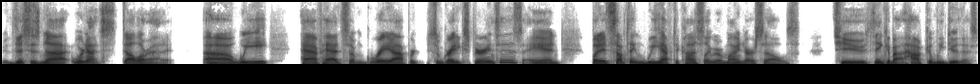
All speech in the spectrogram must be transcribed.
this is not, we're not stellar at it. Uh, we have had some great oppor- some great experiences and but it's something we have to constantly remind ourselves to think about how can we do this.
